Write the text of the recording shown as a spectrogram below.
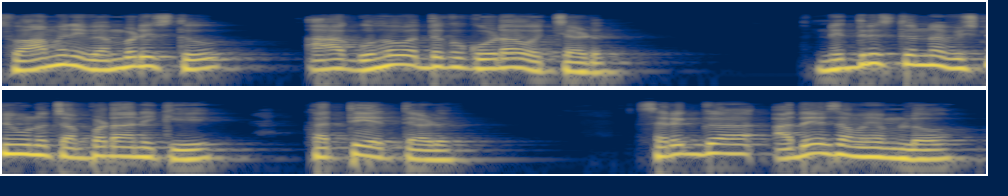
స్వామిని వెంబడిస్తూ ఆ గుహ వద్దకు కూడా వచ్చాడు. నిద్రిస్తున్న విష్ణువును చంపడానికి కత్తి ఎత్తాడు. సరిగ్గా అదే సమయంలో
